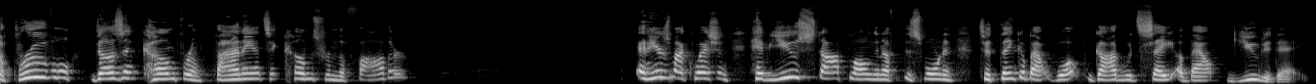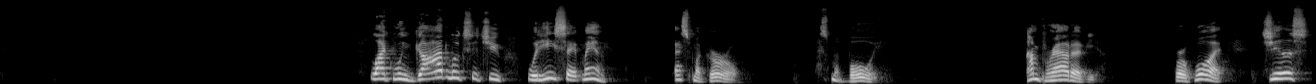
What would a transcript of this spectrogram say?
Approval doesn't come from finance, it comes from the Father. And here's my question Have you stopped long enough this morning to think about what God would say about you today? Like when God looks at you, would He say, Man, that's my girl, that's my boy? I'm proud of you. For what? Just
